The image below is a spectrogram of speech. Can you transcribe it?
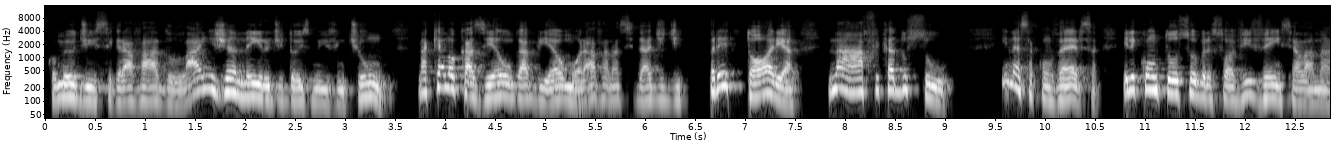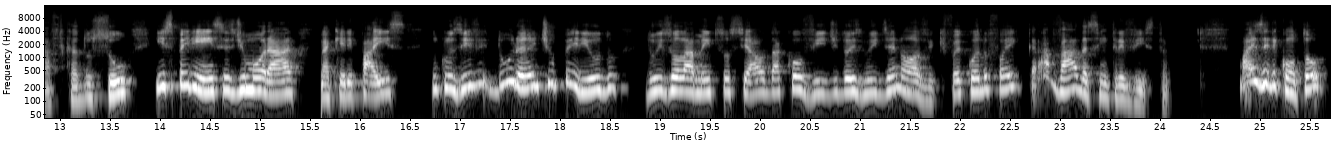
como eu disse, gravado lá em janeiro de 2021, naquela ocasião o Gabriel morava na cidade de Pretória, na África do Sul. E nessa conversa, ele contou sobre a sua vivência lá na África do Sul e experiências de morar naquele país inclusive durante o período do isolamento social da Covid 2019, que foi quando foi gravada essa entrevista. Mas ele contou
